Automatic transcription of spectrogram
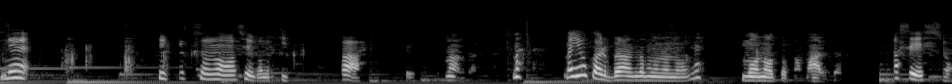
で、結局そのシルクの生地とか、なんだ、まあ、まあよくあるブランドもののね、ものとかもあるじゃない。まあ、セッション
